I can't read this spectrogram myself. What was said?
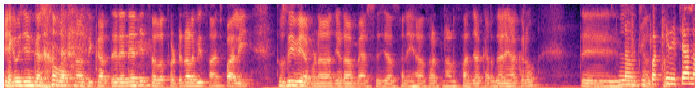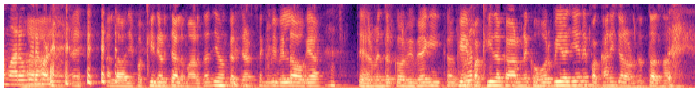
ਇਹੋ ਜਿਹੀਆਂ ਗੱਲਾਂ ਬਾਤਾਂ ਅਸੀਂ ਕਰਦੇ ਰਹਿੰਦੇ ਹਾਂ ਜੀ। ਚਲੋ ਤੁਹਾਡੇ ਨਾਲ ਵੀ ਸਾਂਝ ਪਾ ਲਈ। ਤੁਸੀਂ ਵੀ ਆਪਣਾ ਜਿਹੜਾ ਮੈਸੇਜ ਆ ਸੁਨੇਹਾ ਸਾਡੇ ਨਾਲ ਸਾਂਝਾ ਕਰਦਾ ਰਿਹਾ ਕਰੋ। ਤੇ ਲਓ ਜੀ ਪੱਖੀ ਦੀ ਝੱਲ ਮਾਰੋ ਫਿਰ ਹੁਣ। ਅੱਲਾਹ ਜੀ ਪੱਖੀ ਦੇਣ ਝੱਲ ਮਾਰਦਾ ਜੀ। ਹੁਣ ਗਰਜੰਟ ਸਿੰਘ ਵੀ ਵਿਹਲਾ ਹੋ ਗਿਆ ਤੇ ਹਰਮਿੰਦਰ ਕੌਰ ਵੀ ਬਹਿ ਗਈ। ਕਿਉਂਕਿ ਪੱਖੀ ਦਾ ਕਾਰਨ ਇੱਕ ਹੋਰ ਵੀ ਹੈ ਜੀ ਇਹਨੇ ਪੱਖਾ ਨਹੀਂ ਚਲਾਉਣ ਦਿੱਤਾ ਸਾਨੂੰ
